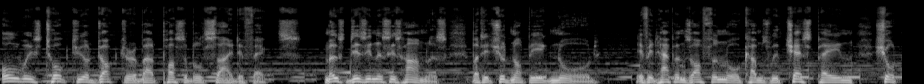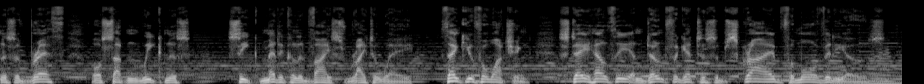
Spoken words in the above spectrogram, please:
always talk to your doctor about possible side effects. Most dizziness is harmless, but it should not be ignored. If it happens often or comes with chest pain, shortness of breath, or sudden weakness, seek medical advice right away. Thank you for watching. Stay healthy and don't forget to subscribe for more videos.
